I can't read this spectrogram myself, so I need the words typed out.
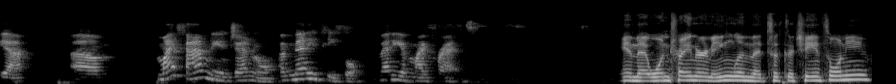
Yeah. Um, my family in general, and many people, many of my friends. and that one trainer in england that took a chance on you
